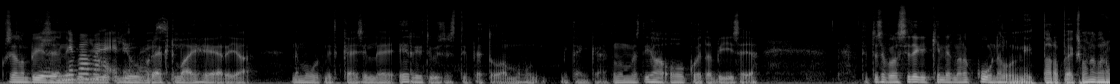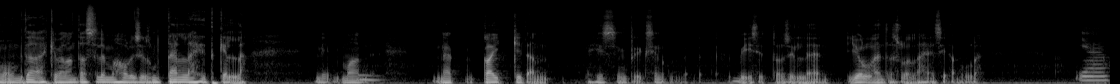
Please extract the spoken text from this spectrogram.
kun siellä on biisejä Niin, ne niin, niin vähän you, You've Wrecked. My Hair ja ne muut, mitkä ei silleen erityisesti vetoa muhun mitenkään. Et on mun mielestä ihan okoita biisejä. Tietysti se voi olla sitäkin kiinni, että mä en ole kuunnellut niitä tarpeeksi. Mä en ole varma, mun pitää ehkä vielä antaa sille mahdollisuus, mutta tällä hetkellä niin mä oon, Mm. kaikki tämän Hissing Briggsin biisit on silleen jollain tasolla läheisiä mulle. Joo.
